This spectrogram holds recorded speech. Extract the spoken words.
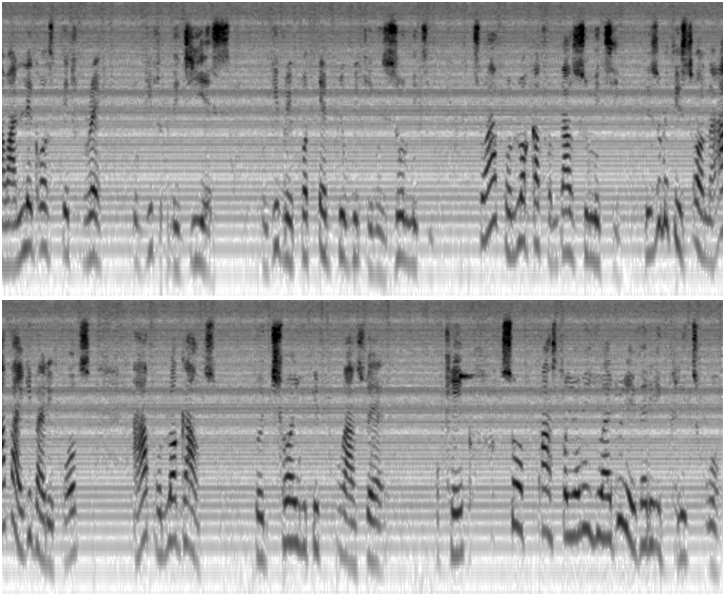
our Lagos State rep to give to the GS. We give report every week in Zoom meeting. So I have to log out from that Zoom meeting. The Zoom meeting is on. After I give my reports, I have to log out to join you people as well. Okay. So Pastor Yomi, you are doing a very great work.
